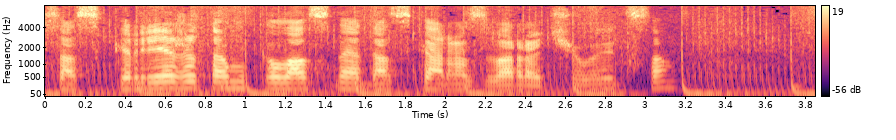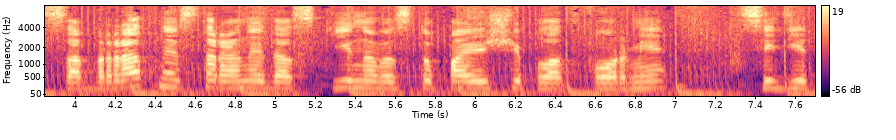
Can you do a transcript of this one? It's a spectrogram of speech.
Со скрежетом классная доска разворачивается. С обратной стороны доски на выступающей платформе сидит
